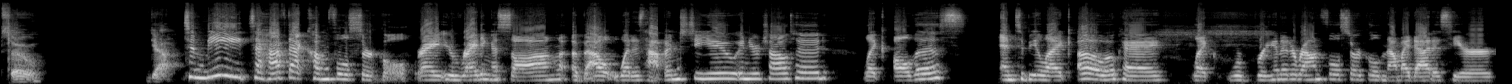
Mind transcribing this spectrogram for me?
So, yeah. To me, to have that come full circle, right? You're writing a song about what has happened to you in your childhood, like all this and to be like, oh, okay, like we're bringing it around full circle. Now my dad is here.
